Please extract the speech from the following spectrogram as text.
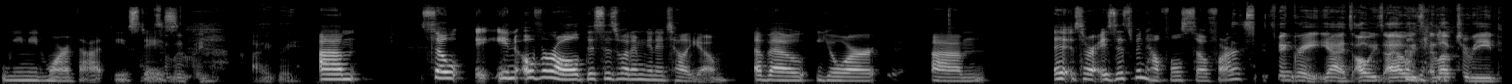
we need more of that these days. Absolutely. I agree. Um, so, in overall, this is what I'm going to tell you about your. Um, uh, sorry, has this been helpful so far? It's, it's been great. Yeah, it's always I always okay. I love to read.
